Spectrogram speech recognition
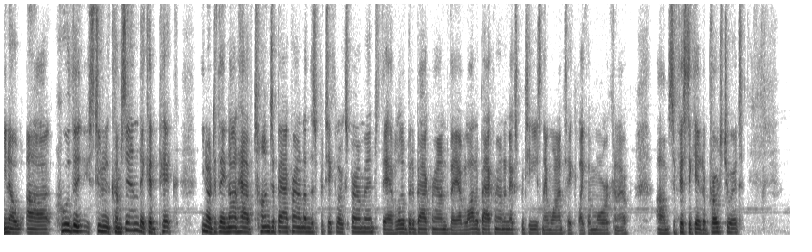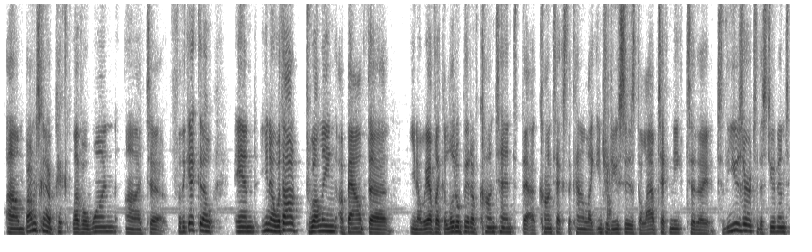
you know uh, who the student comes in, they could pick, you know, do they not have tons of background on this particular experiment? They have a little bit of background, they have a lot of background and expertise, and they want to take like a more kind of um, sophisticated approach to it. Um, but I'm just going to pick level one uh, to for the get-go. And you know, without dwelling about the you know, we have like a little bit of content that context that kind of like introduces the lab technique to the to the user, to the student,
